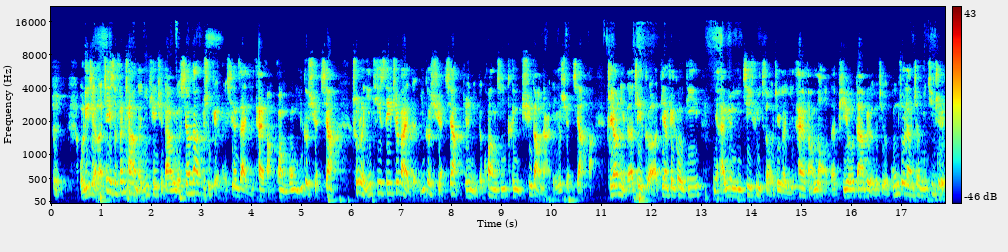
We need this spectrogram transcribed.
对我理解了，这次分叉呢，ETHW 相当于是给了现在以太坊矿工一个选项，除了 ETC 之外的一个选项，就是你的矿机可以去到哪儿的一个选项哈。只要你的这个电费够低，你还愿意继续走这个以太坊老的 POW 的这个工作量证明机制，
